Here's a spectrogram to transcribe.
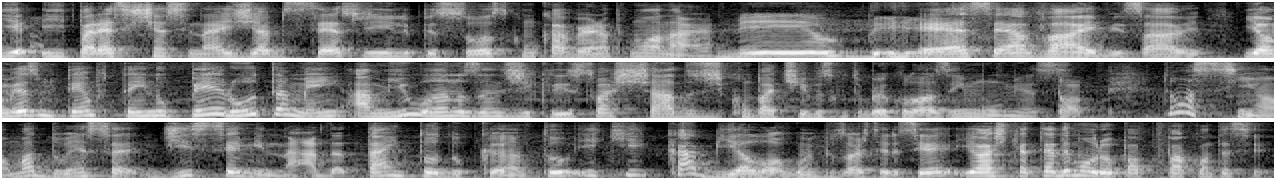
e, e parece que tinha sinais de abscesso de pessoas com caverna pulmonar. Meu Deus. Essa é a vibe, sabe? E ao mesmo tempo tem no Peru também, há mil anos antes de Cristo, achados de compatíveis com tuberculose em múmias. Top. Então, assim, ó, uma doença disseminada, tá em todo canto e que cabia logo um episódio TDC e eu acho que até demorou pra acontecer.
